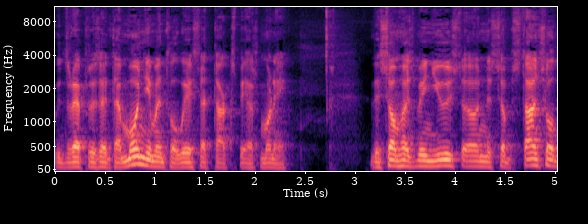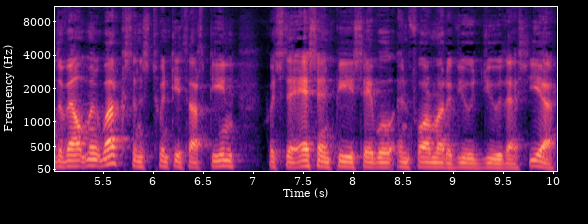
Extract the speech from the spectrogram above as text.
would represent a monumental waste of taxpayers' money. The sum has been used on the substantial development work since 2013, which the SNP say will inform a review due this year.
